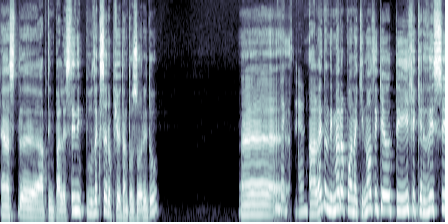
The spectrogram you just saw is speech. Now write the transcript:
Ένας ε, από την Παλαιστίνη που δεν ξέρω ποιο ήταν το ζόρι του. Ε, αλλά ήταν τη μέρα που ανακοινώθηκε ότι είχε κερδίσει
